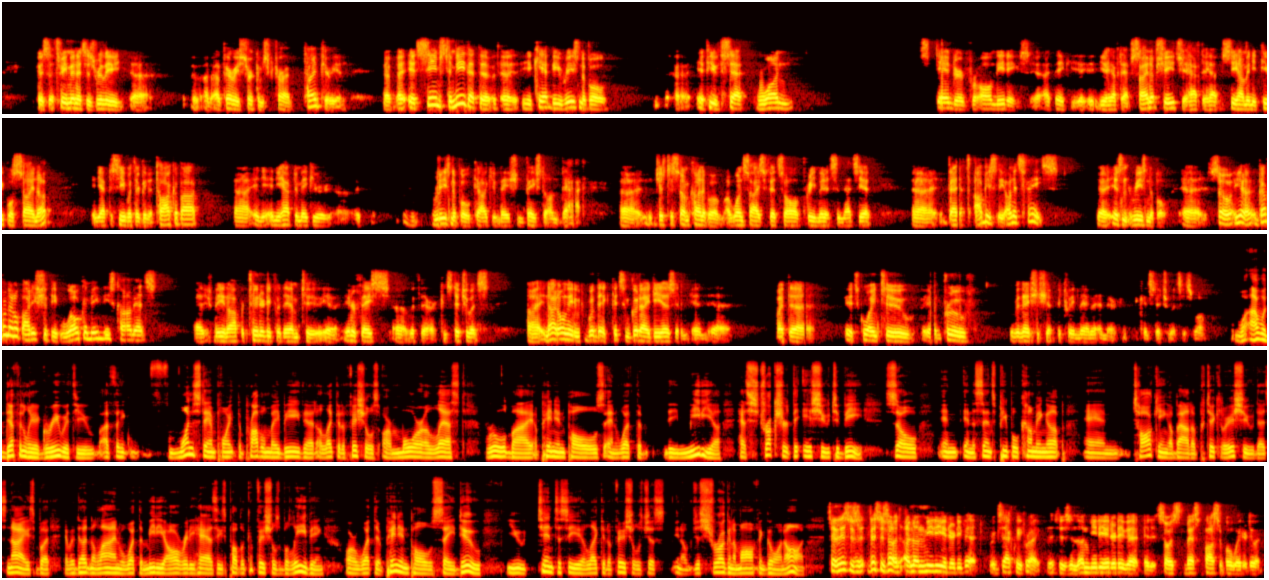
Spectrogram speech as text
because the three minutes is really uh, a, a, very circumscribed time period. Uh, it seems to me that the, you can't be reasonable if you've set one standard for all meetings. I think you have to have sign up sheets. You have to have see how many people sign up and you have to see what they're going to talk about, uh, and, and, you have to make your uh, reasonable calculation based on that. Uh, just to some kind of a, a, one size fits all, three minutes and that's it. Uh, that obviously, on its face, uh, isn't reasonable. Uh, so, you know, governmental bodies should be welcoming these comments. it should be an opportunity for them to you know, interface with their constituents. uh, not only would they get some good ideas, and, and uh, but uh, it's going to improve the relationship between them and their constituents as well. Well, I would definitely agree with you. I think from one standpoint, the problem may be that elected officials are more or less ruled by opinion polls and what the the media has structured the issue to be. So, in in a sense, people coming up and talking about a particular issue that's nice, but if it doesn't align with what the media already has these public officials believing or what the opinion polls say do, you tend to see elected officials just you know just shrugging them off and going on. So this is this is an unmediated event. You're exactly right. This is an unmediated event, and it's, so it's the best possible way to do it.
